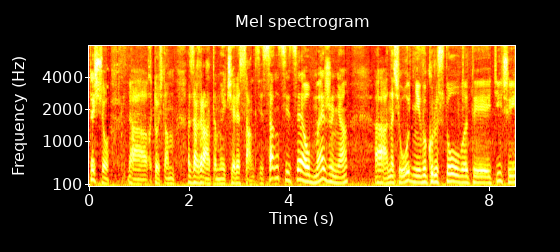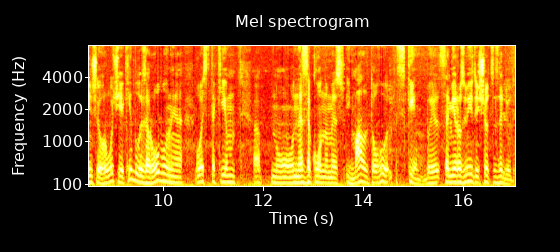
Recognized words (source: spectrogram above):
те, що а, хтось там за ґратами через санкції. Санкції це обмеження на сьогодні використовувати ті чи інші гроші, які були зароблені ось таким ну незаконними і мало того з ким. Ви самі розумієте, що це за люди.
